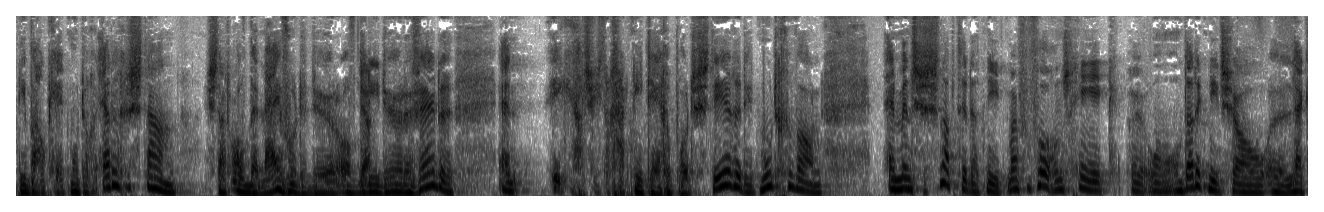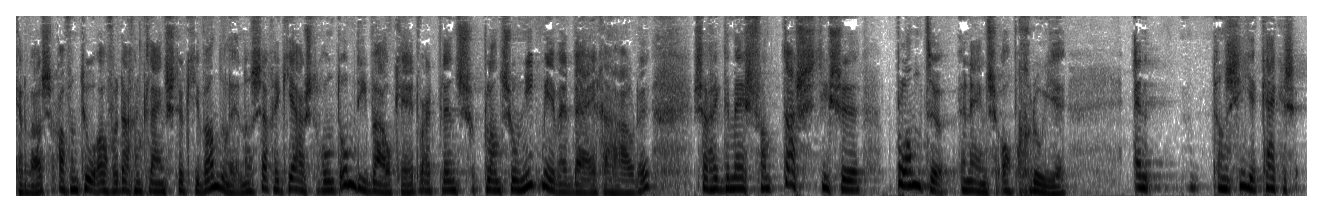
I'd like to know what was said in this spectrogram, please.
die bouwkeet moet toch ergens staan? Staat of bij mij voor de deur of drie ja. deuren verder. En ik had zoiets, daar ga ik niet tegen protesteren. Dit moet gewoon. En mensen snapten dat niet. Maar vervolgens ging ik, uh, omdat ik niet zo uh, lekker was... af en toe overdag een klein stukje wandelen. En dan zag ik juist rondom die bouwkeet... waar het plantsoen niet meer werd bijgehouden... zag ik de meest fantastische planten ineens opgroeien. En dan zie je, kijk eens...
